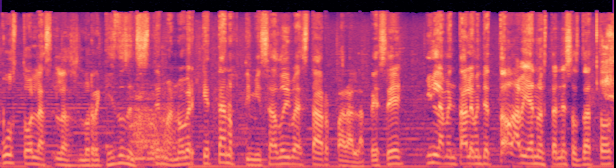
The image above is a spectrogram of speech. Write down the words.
justo las, los requisitos del sistema, no ver qué tan optimizado iba a estar para la PC. Y lamentablemente todavía no están esos datos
